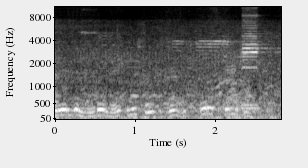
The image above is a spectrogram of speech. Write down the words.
आरोग्य मंदिर में विशेष जन और एक क्या है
